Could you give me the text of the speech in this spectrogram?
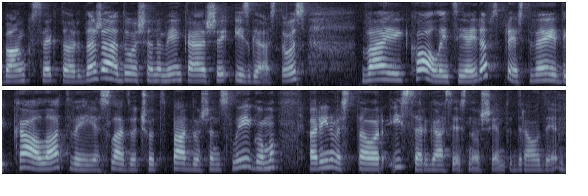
banku sektora dažādošana vienkārši izgāstos. Vai koalīcijai ir apspriesti veidi, kā Latvija, slēdzot šo pārdošanas līgumu, ar investoru izsargāsies no šiem draudiem?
